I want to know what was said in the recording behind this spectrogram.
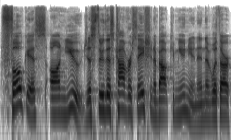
focus on you, just through this conversation about communion. And with our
